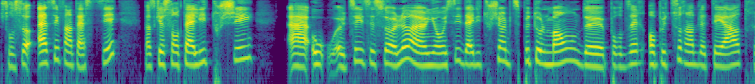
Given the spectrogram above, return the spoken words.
Je trouve ça assez fantastique parce qu'ils sont allés toucher à, euh, tu sais, c'est ça, là, hein, ils ont essayé d'aller toucher un petit peu tout le monde euh, pour dire on peut-tu rendre le théâtre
